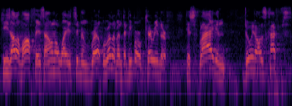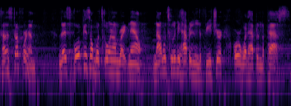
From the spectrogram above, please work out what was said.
He's out of office. I don't know why it's even re- relevant that people are carrying their his flag and doing all this kind of, kind of stuff for him. Let's focus on what's going on right now, not what's going to be happening in the future or what happened in the past.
